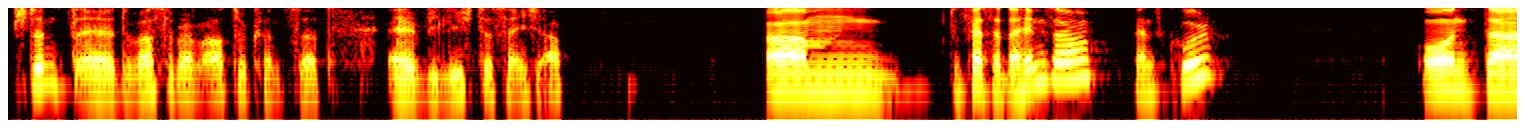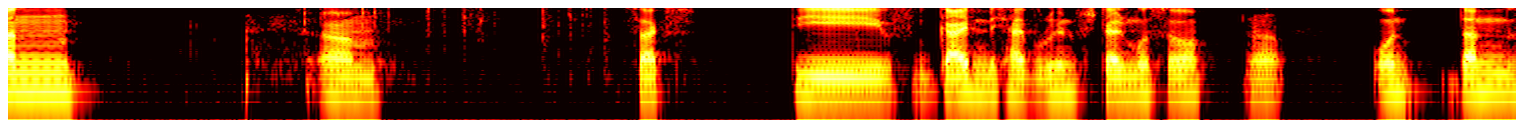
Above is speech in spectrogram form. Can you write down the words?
Stimmt, äh, du warst ja beim Autokonzert. Äh, wie lief das eigentlich ab? Ähm, du fährst ja dahin so, ganz cool. Und dann, ähm, sag's, die guiden dich halt, wo du hinstellen musst, so. Ja. Und dann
